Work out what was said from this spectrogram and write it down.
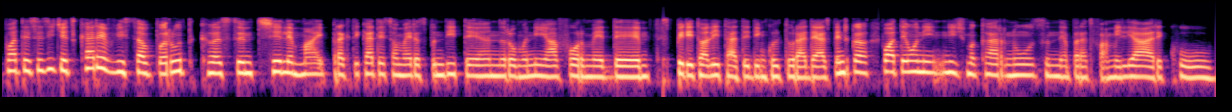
poate să ziceți care vi s-au părut că sunt cele mai practicate sau mai răspândite în România forme de spiritualitate din cultura de azi. Pentru că poate unii nici măcar nu sunt neapărat familiari cu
